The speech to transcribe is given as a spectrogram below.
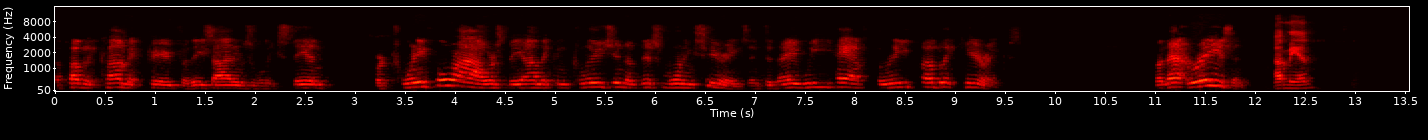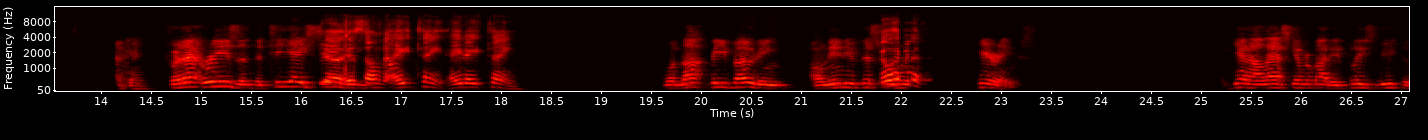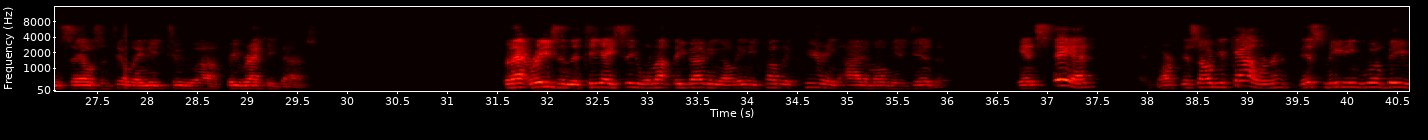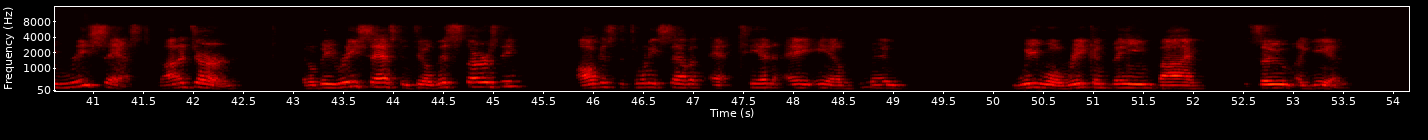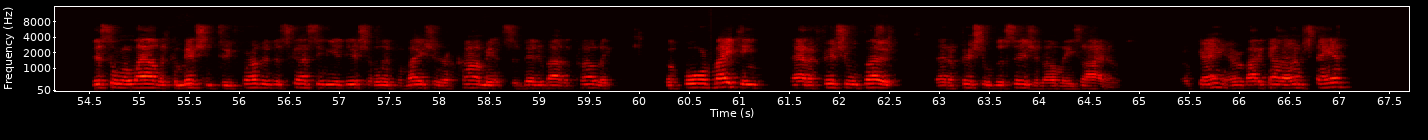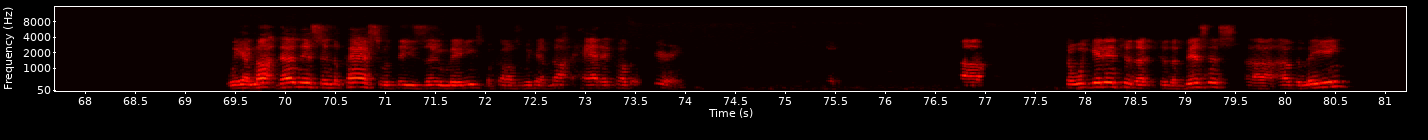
a public comment period for these items will extend for 24 hours beyond the conclusion of this morning's hearings. And today we have three public hearings. For that reason, I'm in. okay, for that reason, the TAC. Yeah, it's on the 18th, 818. will not be voting on any of this morning's hearings. Again, I'll ask everybody to please mute themselves until they need to uh, be recognized. For that reason, the TAC will not be voting on any public hearing item on the agenda. Instead, and mark this on your calendar, this meeting will be recessed, not adjourned. It'll be recessed until this Thursday, August the 27th at 10 a.m. when we will reconvene by Zoom again. This will allow the commission to further discuss any additional information or comments submitted by the public before making that official vote, that official decision on these items. Okay, everybody kind of understand? We have not done this in the past with these Zoom meetings because we have not had a public hearing. Uh, So we get into the, to the business uh, of the meeting.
